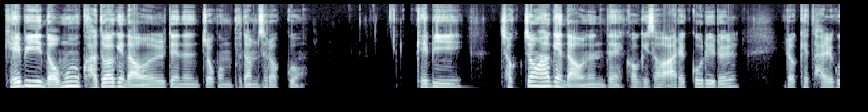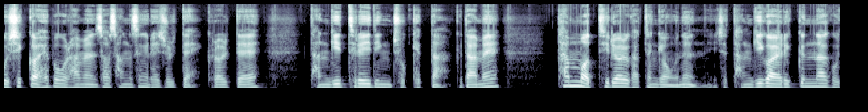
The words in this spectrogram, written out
갭이 너무 과도하게 나올 때는 조금 부담스럽고 갭이 적정하게 나오는데 거기서 아래 꼬리를 이렇게 달고 시가 회복을 하면서 상승을 해줄 때 그럴 때 단기 트레이딩 좋겠다. 그 다음에 탑 머티리얼 같은 경우는 이제 단기 과열이 끝나고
